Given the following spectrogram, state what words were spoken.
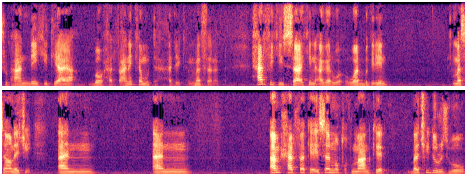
شوبهانەیەکی تایە بەو حرفانی کە متتەحریکن مەسەرن حرفێکی ساکین ئەگەر وەربگرین مەسانێکی ئەن ئەن ئەم حرفەکە ئێستا نوتقمان کرد بەچی دروست بوو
